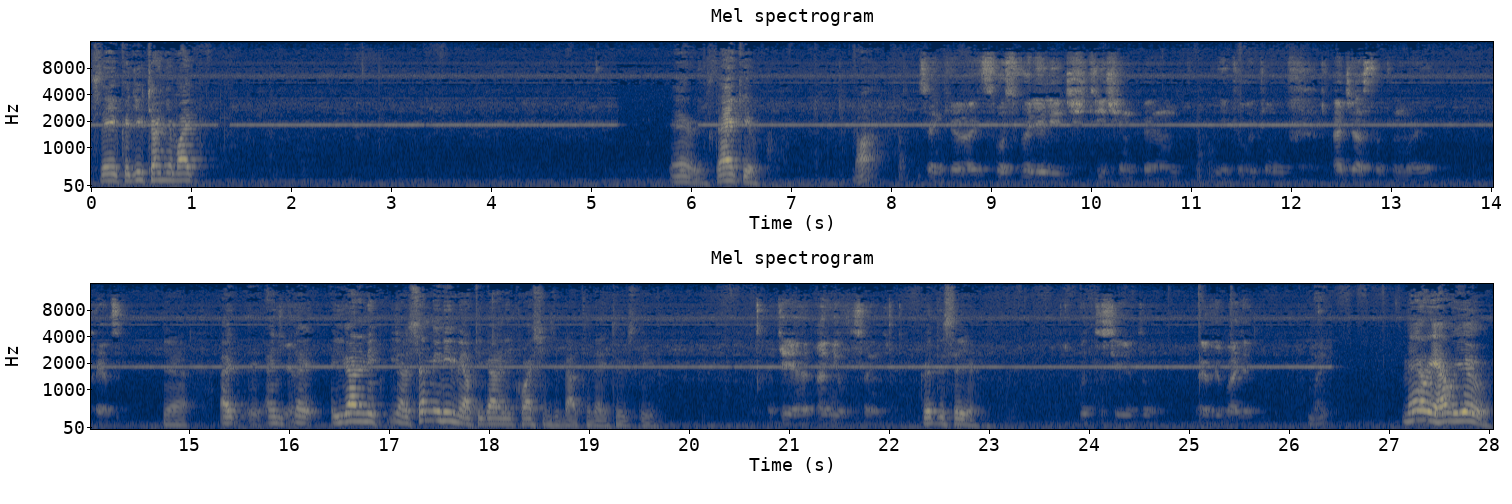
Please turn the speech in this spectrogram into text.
Steve, could you turn your mic? There. Thank you. Ah. Thank you. It was very rich teaching. Um, little adjusted in my head. yeah. I, and uh, you got any? You know, send me an email if you got any questions about today too, Steve. Okay, I, I will. Thank you. Good to see you, Good to see you too, everybody. My, Mary. How are you?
